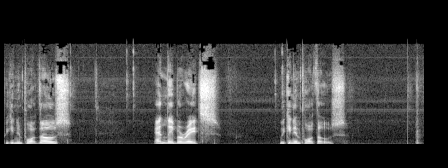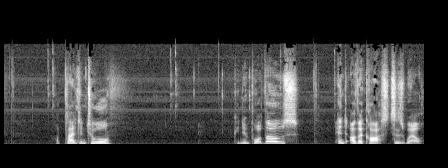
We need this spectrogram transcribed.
We can import those, and labor rates, we can import those. A plant and tool, we can import those, and other costs as well.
